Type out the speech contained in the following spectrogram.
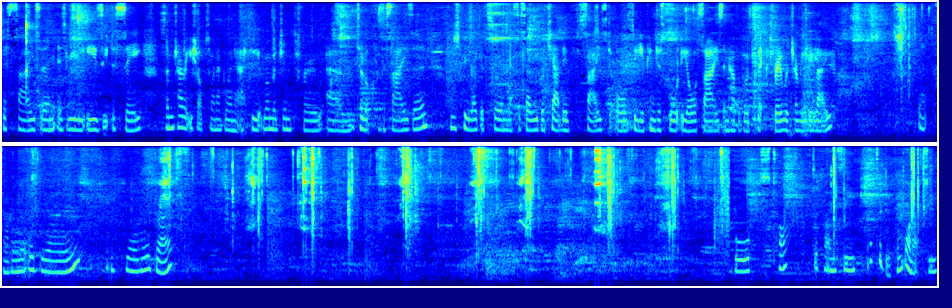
the sizing is really easy to see. Some charity shops, when I go in it, I hate rummaging through um, to look for the sizing. I just feel like it's so unnecessary. But yeah, they've sized it all so you can just go to your size and have a good flick through, which I really like. Let's have a little browse, a floral dress. Boat top, it's a fancy, that's a different one actually.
